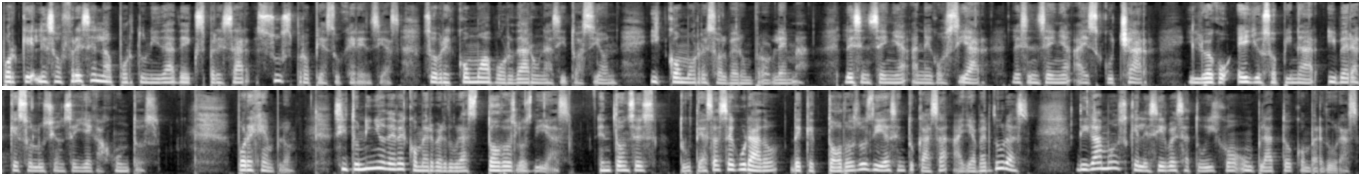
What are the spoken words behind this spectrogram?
porque les ofrecen la oportunidad de expresar sus propias sugerencias sobre cómo abordar una situación y cómo resolver un problema. Les enseña a negociar, les enseña a escuchar y luego ellos opinar y ver a qué solución se llega juntos. Por ejemplo, si tu niño debe comer verduras todos los días, entonces tú te has asegurado de que todos los días en tu casa haya verduras. Digamos que le sirves a tu hijo un plato con verduras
